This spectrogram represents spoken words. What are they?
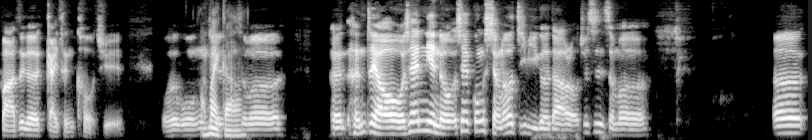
把这个改成口诀。我我 my god 什么很很屌哦，我现在念的，我现在光想到鸡皮疙瘩了，就是什么呃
